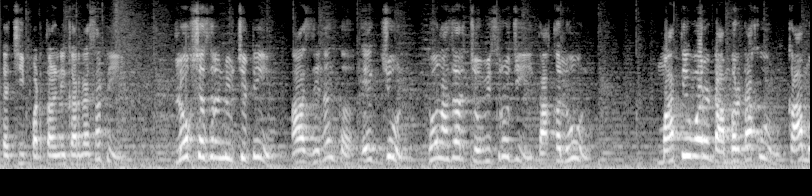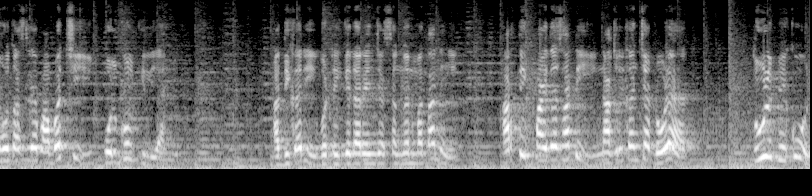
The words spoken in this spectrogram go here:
त्याची पडताळणी करण्यासाठी लोकशास्त्र न्यूजची टीम आज दिनांक एक जून दोन हजार चोवीस रोजी दाखल होऊन मातीवर डांबर टाकून काम होत असल्याबाबतची पोलकोल केली आहे. अधिकारी व ठेकेदार यांच्या संगनमताने आर्थिक फायद्यासाठी नागरिकांच्या डोळ्यात धूळ फेकून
